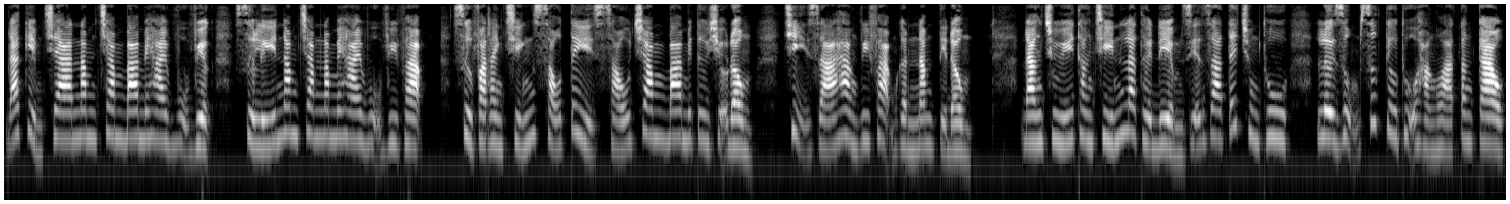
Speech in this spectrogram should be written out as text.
đã kiểm tra 532 vụ việc, xử lý 552 vụ vi phạm, xử phạt hành chính 6 tỷ 634 triệu đồng, trị giá hàng vi phạm gần 5 tỷ đồng. Đáng chú ý tháng 9 là thời điểm diễn ra Tết Trung thu, lợi dụng sức tiêu thụ hàng hóa tăng cao,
